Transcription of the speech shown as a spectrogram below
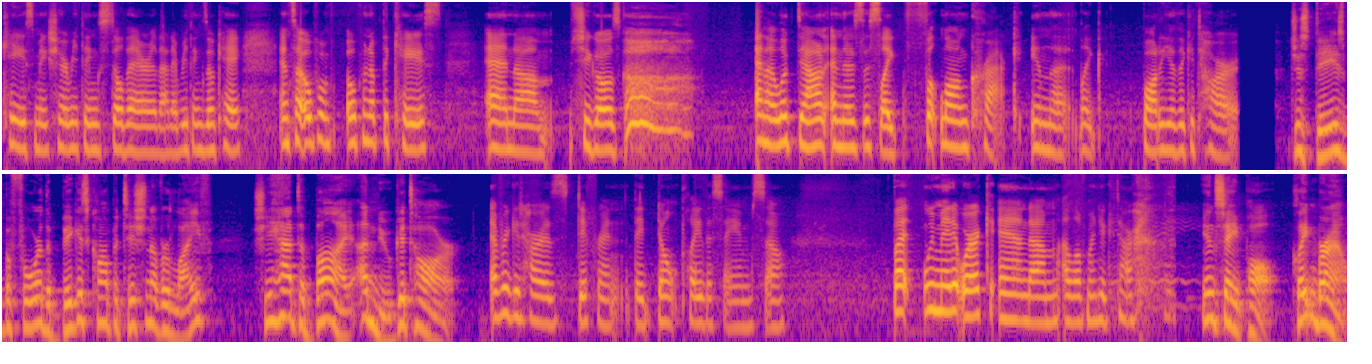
case, make sure everything's still there, that everything's okay. And so I open, open up the case, and um, she goes, and I look down, and there's this like foot long crack in the like body of the guitar. Just days before the biggest competition of her life, she had to buy a new guitar. Every guitar is different, they don't play the same, so. But we made it work, and um, I love my new guitar. In St. Paul, Clayton Brown,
